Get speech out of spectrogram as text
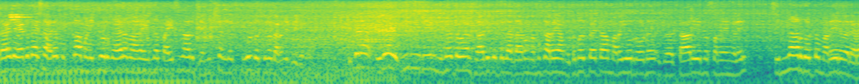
അതായത് ഏകദേശം അര മുക്കാൽ മണിക്കൂർ നേരമാണ് ഇന്ന് പൈസനാർ ജംഗ്ഷനിൽ സ്കൂൾ ബസ്സുകൾ തടഞ്ഞിട്ടിരിക്കുന്നത്. ഇതിന് ഇത് ഈ രീതിയിൽ മുന്നോട്ട് പോകാൻ സാധിക്കത്തില്ല. കാരണം നമുക്കറിയാം ഉടുമൽപേട്ട മറയൂർ റോഡ് ടാർ ചെയ്യുന്ന സമയങ്ങളിൽ ചിന്നാർ തൊട്ട് മറയൂർ വരെ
